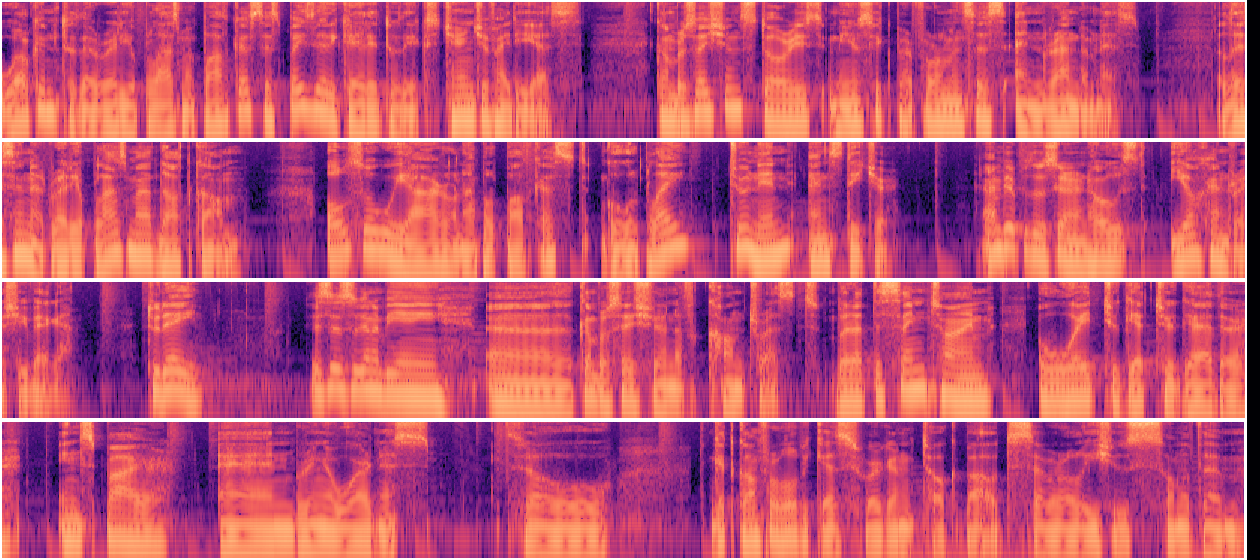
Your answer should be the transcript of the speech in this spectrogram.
Welcome to the Radio Plasma podcast, a space dedicated to the exchange of ideas, conversations, stories, music, performances, and randomness. Listen at radioplasma.com. Also, we are on Apple Podcast, Google Play, TuneIn, and Stitcher. I'm your producer and host, Johan Reshi Vega. Today, this is going to be a conversation of contrast, but at the same time, a way to get together, inspire, and bring awareness. So get comfortable because we're going to talk about several issues, some of them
